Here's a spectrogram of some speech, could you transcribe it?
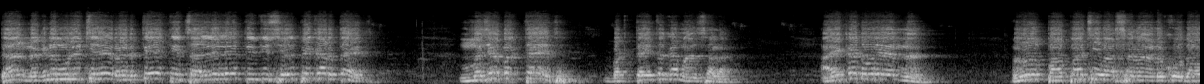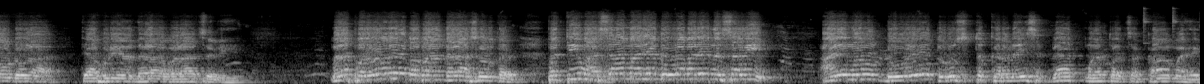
त्या नग्न मुलीचे रडते ते चाललेले तिची सेल्फी काढतायत मजा बघतायत. बघता येतं का माणसाला? ऐका डोळ्यांना म्हणून पापाची वासना नको दाऊ डोळा त्या पुढे धडा बराच मी. मला परवडलं बाबा धडा असेल तर. पण ती वासना माझ्या डोळ्यामध्ये नसावी. आणि म्हणून डोळे दुरुस्त करणे हे सगळ्यात महत्वाचं काम आहे.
